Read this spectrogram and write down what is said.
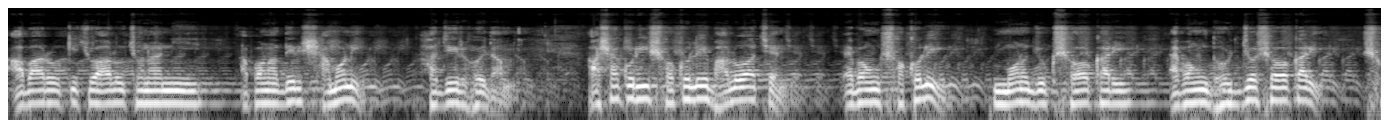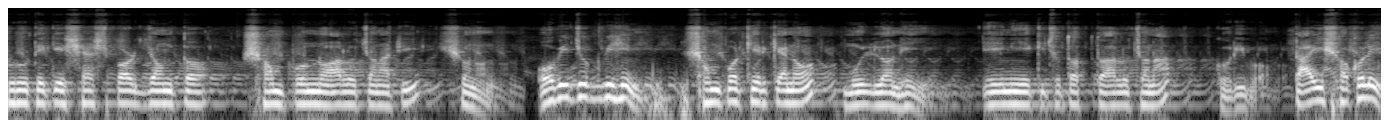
আবারও কিছু আলোচনা নিয়ে আপনাদের সামনে হাজির হইলাম। আশা করি সকলে ভালো আছেন এবং সকলেই মনোযোগ সহকারী এবং ধৈর্য সহকারী শুরু থেকে শেষ পর্যন্ত সম্পূর্ণ আলোচনাটি শুনুন। অভিযোগবিহীন সম্পর্কের কেন মূল্য নেই? এই নিয়ে কিছু তত্ত্ব আলোচনা করিব। তাই সকলেই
